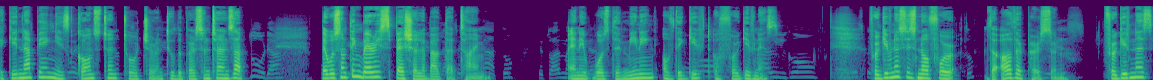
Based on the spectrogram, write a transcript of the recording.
A kidnapping is constant torture until the person turns up. There was something very special about that time, and it was the meaning of the gift of forgiveness. Forgiveness is not for the other person. Forgiveness,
